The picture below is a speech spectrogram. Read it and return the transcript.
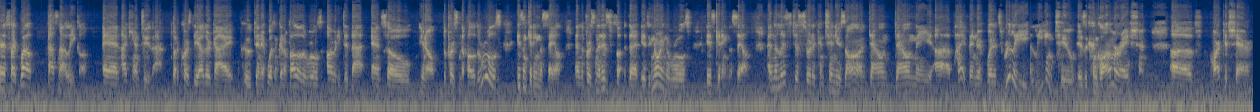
And it's like, well, that's not legal. And I can't do that. But of course, the other guy who didn't wasn't going to follow the rules already did that, and so you know the person that followed the rules isn't getting the sale, and the person that is that is ignoring the rules is getting the sale, and the list just sort of continues on down down the uh, pipe, and what it's really leading to is a conglomeration of market share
